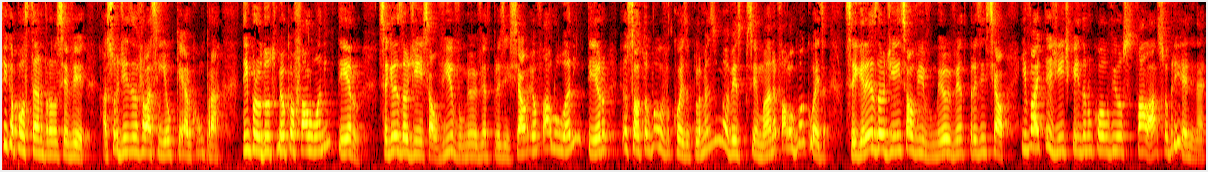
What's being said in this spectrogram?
Fica postando para você ver. A sua audiência vai falar assim: eu quero comprar. Tem produto meu que eu falo o ano inteiro. Segredos da audiência ao vivo, meu evento presencial, eu falo o ano inteiro. Eu solto alguma coisa, pelo menos uma vez por semana eu falo alguma coisa. Segredos da audiência ao vivo, meu evento presencial. E vai ter gente que ainda nunca ouviu falar sobre ele, né?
